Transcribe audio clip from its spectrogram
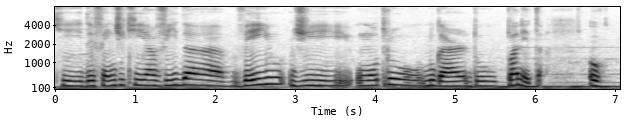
que defende que a vida veio de um outro lugar do planeta, ou oh,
